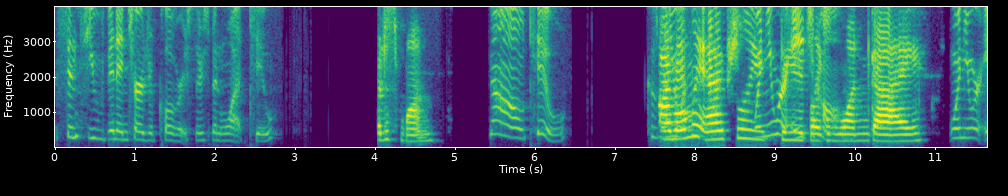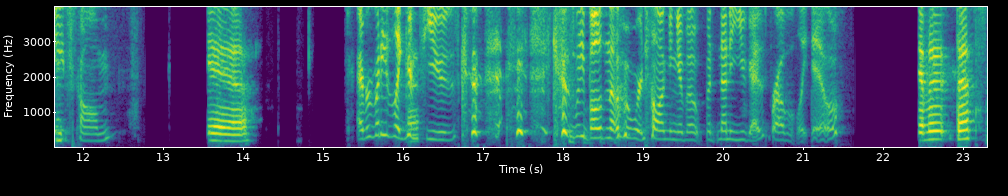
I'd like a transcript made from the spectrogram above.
since you've been in charge of clovers, there's been what two? I just one. No, two. Because I've were- only actually when you were dated like one guy. when you were it's- calm. Yeah. everybody's like confused because we both know who we're talking about, but none of you guys probably do. Yeah, that, that's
